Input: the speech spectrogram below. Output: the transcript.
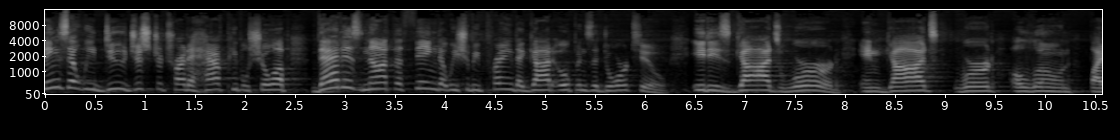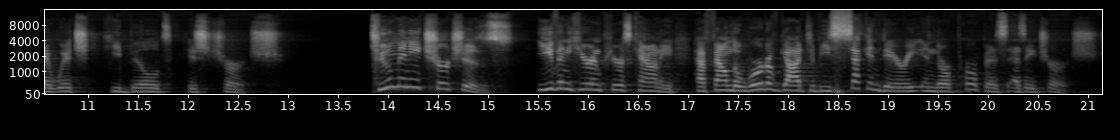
things that we do just to try to have people show up, that is not the thing that we should be praying that God opens the door to. It is God's word and God's word alone by which he builds his church. Too many churches, even here in Pierce County, have found the word of God to be secondary in their purpose as a church.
